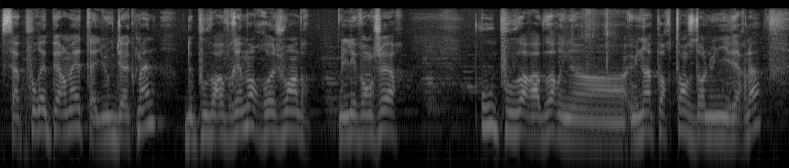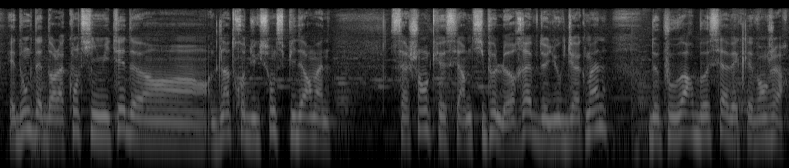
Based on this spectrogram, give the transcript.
ça pourrait permettre à Hugh Jackman de pouvoir vraiment rejoindre les Vengeurs ou pouvoir avoir une, euh, une importance dans l'univers là, et donc d'être dans la continuité de, de l'introduction de Spider-Man. Sachant que c'est un petit peu le rêve de Hugh Jackman de pouvoir bosser avec les Vengeurs.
